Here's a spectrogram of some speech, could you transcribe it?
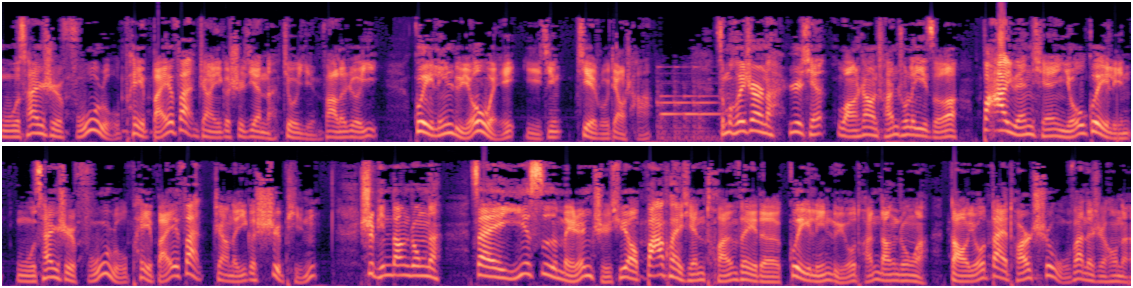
午餐是腐乳配白饭这样一个事件呢，就引发了热议。桂林旅游委已经介入调查，怎么回事呢？日前网上传出了一则八元钱游桂林，午餐是腐乳配白饭这样的一个视频。视频当中呢。在疑似每人只需要八块钱团费的桂林旅游团当中啊，导游带团吃午饭的时候呢，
